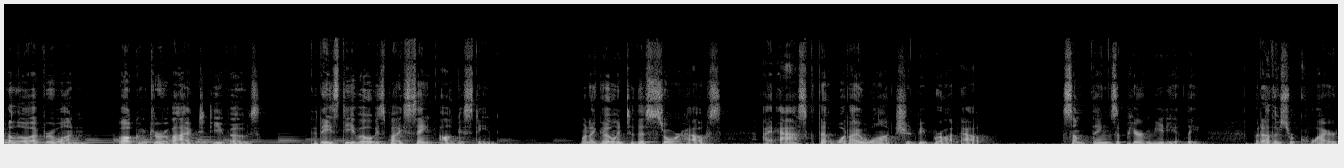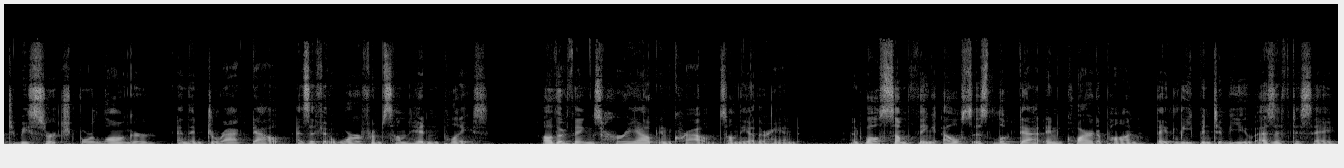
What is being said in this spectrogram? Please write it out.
Hello, everyone. Welcome to Revived Devos. Today's Devo is by St. Augustine. When I go into this storehouse, I ask that what I want should be brought out. Some things appear immediately, but others require to be searched for longer and then dragged out as if it were from some hidden place. Other things hurry out in crowds, on the other hand, and while something else is looked at and inquired upon, they leap into view as if to say,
